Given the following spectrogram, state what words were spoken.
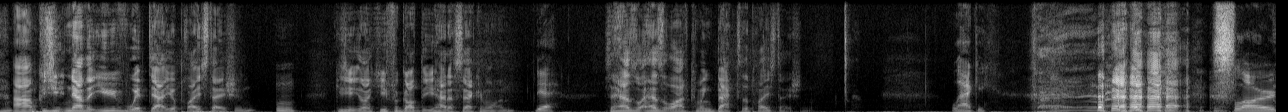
Mm-hmm. because you now that you've whipped out your PlayStation, Mm. because you like you forgot that you had a second one. Yeah. So how's how's the life coming back to the PlayStation? Laggy. Slow.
